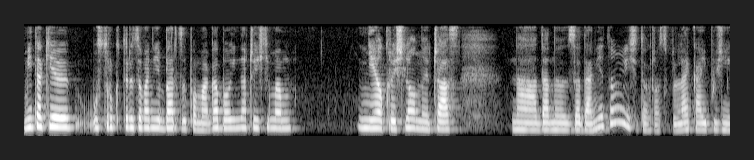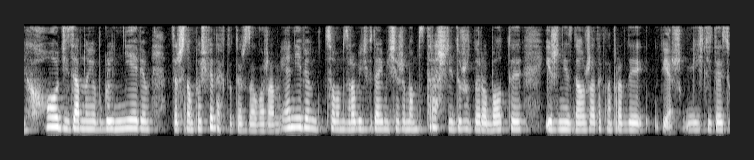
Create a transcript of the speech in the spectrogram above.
Mi takie ustrukturyzowanie bardzo pomaga, bo inaczej jeśli mam nieokreślony czas na dane zadanie, to mi się to rozwleka i później chodzi za mną. Ja w ogóle nie wiem, zresztą po świętach to też zauważam. Ja nie wiem, co mam zrobić. Wydaje mi się, że mam strasznie dużo do roboty i że nie zdążę. Tak naprawdę, wiesz, jeśli to jest,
